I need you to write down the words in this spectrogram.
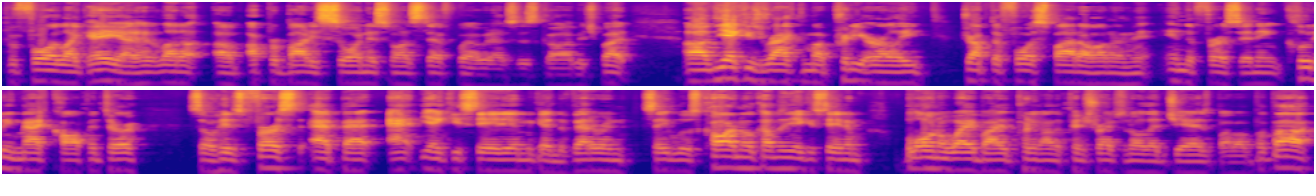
before, like, "Hey, I had a lot of um, upper body soreness that stuff." Well, what else is garbage? But uh, the Yankees racked him up pretty early, dropped a four spot on him in the first inning, including Matt Carpenter. So his first at bat at Yankee Stadium, again, the veteran St. Louis Cardinal comes to Yankee Stadium, blown away by putting on the pinstripes and all that jazz, blah blah blah blah.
